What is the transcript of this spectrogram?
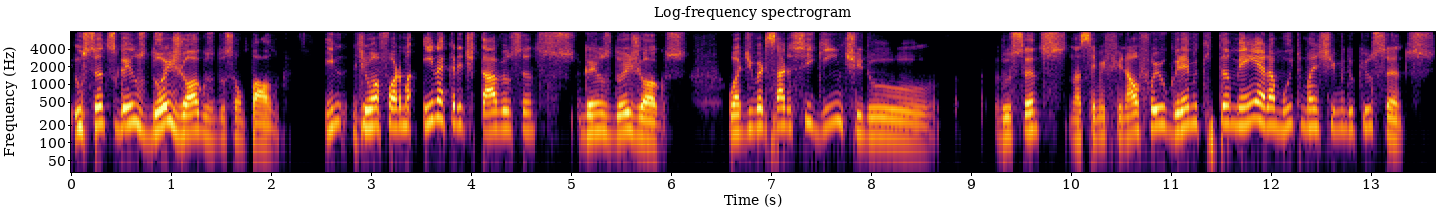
E o Santos ganha os dois jogos do São Paulo. In, de uma forma inacreditável, o Santos ganha os dois jogos. O adversário seguinte do, do Santos na semifinal foi o Grêmio, que também era muito mais time do que o Santos.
